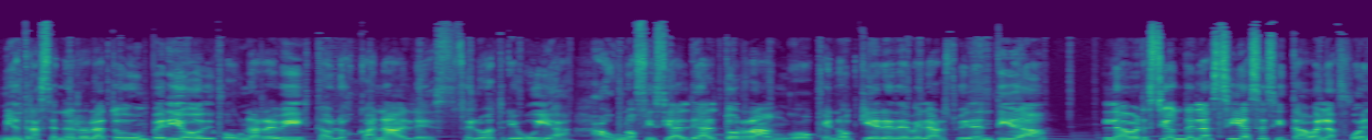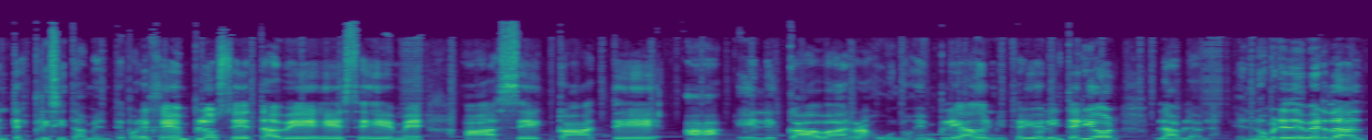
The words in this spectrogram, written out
mientras en el relato de un periódico, una revista o los canales se lo atribuía a un oficial de alto rango que no quiere develar su identidad, la versión de la CIA se citaba la fuente explícitamente. Por ejemplo, ZBSMACKTALK barra 1, empleado del Ministerio del Interior, bla, bla, bla. El nombre de verdad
